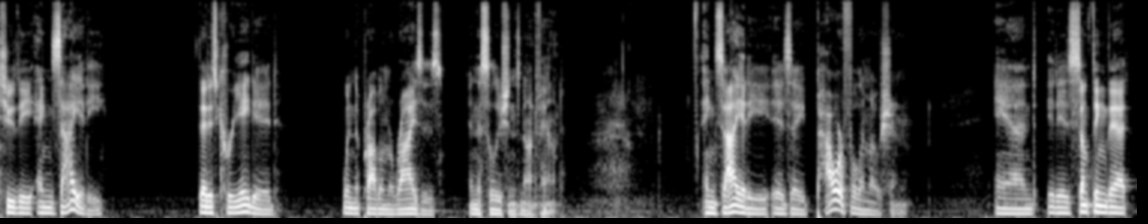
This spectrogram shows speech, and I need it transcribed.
to the anxiety that is created when the problem arises and the solution is not found? Anxiety is a powerful emotion, and it is something that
